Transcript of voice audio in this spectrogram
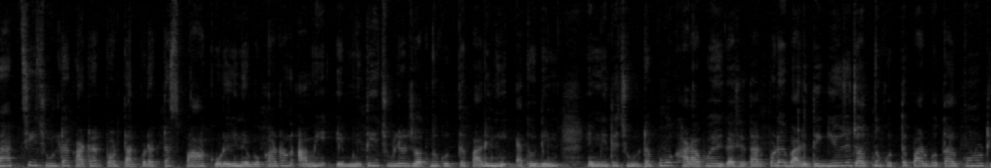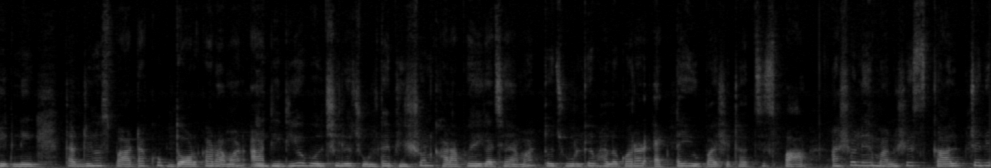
ভাবছি চুলটা কাটার পর তারপর একটা স্পা করেই নেব। কারণ আমি এমনিতেই চুলের যত্ন করতে পারিনি এতদিন। এমনিতে চুলটা পুরো খারাপ হয়ে গেছে। তারপরে বাড়িতে গিয়েও যে যত্ন করতে পারব তার কোনো ঠিক নেই। তার জন্য স্পাটা খুব দরকার আমার। আর দিদিও বলছিল, চুলটা ভীষণ খারাপ হয়ে গেছে আমার, তো চুলকে ভালো করার একটাই উপায় সেটা হচ্ছে স্পা আসলে মানুষের স্কাল্প যদি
